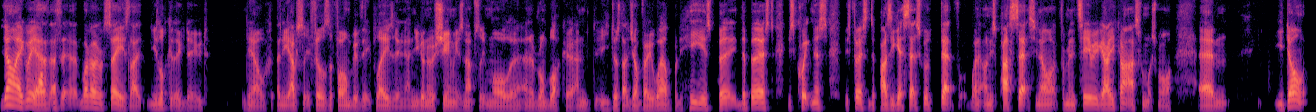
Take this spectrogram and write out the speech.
No, I agree. I, I what I would say is like you look at the dude, you know, and he absolutely fills the phone booth that he plays in, and you're going to assume he's an absolute mauler and a run blocker, and he does that job very well. But he is the burst, his quickness, his first into pass, he gets sets good depth when on his pass sets. You know, from an interior guy, you can't ask for much more. Um, you don't.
